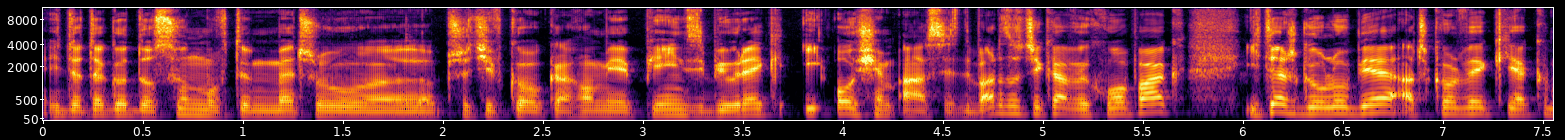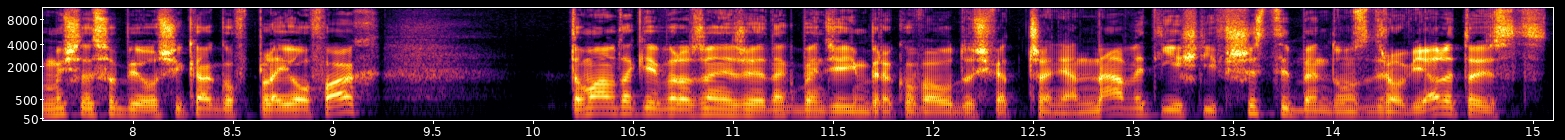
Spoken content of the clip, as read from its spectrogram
I do tego Dosunmu w tym meczu e, przeciwko Oklahomie 5 zbiórek i 8 asyst. Bardzo ciekawy chłopak i też go lubię, aczkolwiek jak myślę sobie o Chicago w playoffach, to mam takie wrażenie, że jednak będzie im brakowało doświadczenia, nawet jeśli wszyscy będą zdrowi, ale to jest,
